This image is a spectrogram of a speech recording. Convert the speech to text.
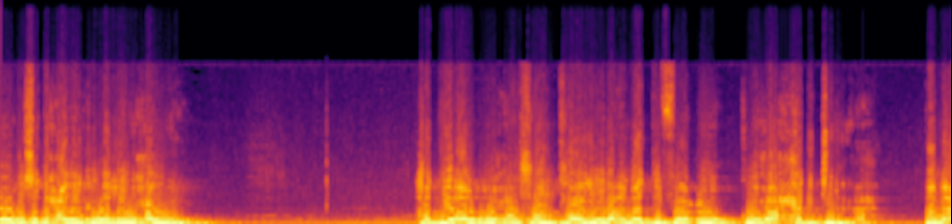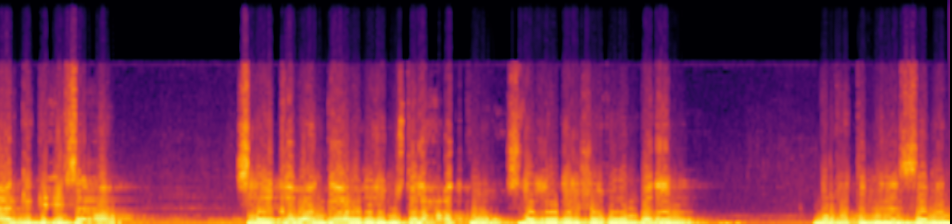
qodobka saddexaad aan kaga hadlay waxaa weeye haddii uu xasaan taageero ama difaaco kooxo xag jir ah ama argagixiso ah siday qabaan gaalada iyo mustalaxaadkoodu sida loogeeya sheekhu in badan burhata min azaman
